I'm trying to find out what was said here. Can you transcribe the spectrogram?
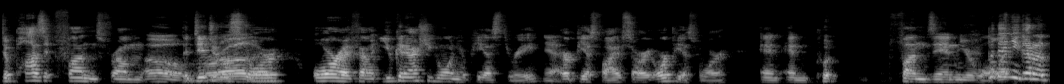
deposit funds from Oh, the digital brother. store, or I found you can actually go on your PS3 Yeah. or PS5, sorry, or PS4, and and put funds in. your wallet. But then you gotta,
